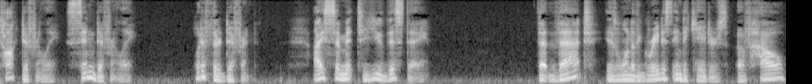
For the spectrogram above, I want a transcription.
talk differently, sin differently? What if they're different? I submit to you this day that that is one of the greatest indicators of how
